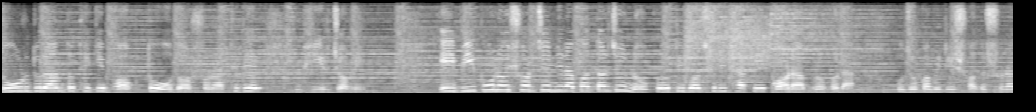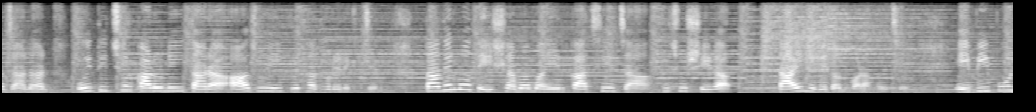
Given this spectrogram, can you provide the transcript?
দূর দূরান্ত থেকে ভক্ত ও দর্শনার্থীদের ভিড় জমে। এই বিপুল ঐশ্বর্যের নিরাপত্তার জন্য প্রতি বছরই থাকে কড়া প্রহরা। পুজো কমিটির সদস্যরা জানান, ঐতিহ্যের কারণেই তারা আজও এই প্রথা ধরে রেখেছেন। তাদের মতে শ্যামা মায়ের কাছে যা কিছু সেরা, তাই নিবেদন করা হয়েছে। এই বিপুল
